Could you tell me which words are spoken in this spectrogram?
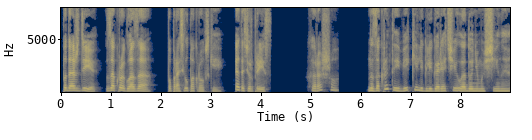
«Подожди, закрой глаза», — попросил Покровский. «Это сюрприз». «Хорошо». На закрытые веки легли горячие ладони мужчины.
